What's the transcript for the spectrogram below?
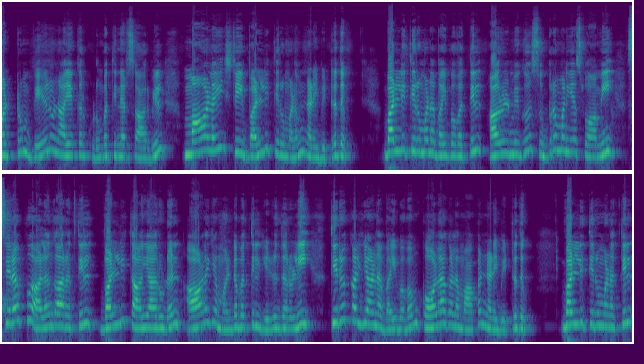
மற்றும் வேலு நாயக்கர் குடும்பத்தினர் சார்பில் மாலை ஸ்ரீ வள்ளி திருமணம் நடைபெற்றது. வள்ளி திருமண வைபவத்தில் அருள்மிகு சுப்பிரமணிய சுவாமி சிறப்பு அலங்காரத்தில் வள்ளி தாயாருடன் ஆலய மண்டபத்தில் எழுந்தருளி திருக்கல்யாண வைபவம் கோலாகலமாக நடைபெற்றது. வள்ளி திருமணத்தில்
